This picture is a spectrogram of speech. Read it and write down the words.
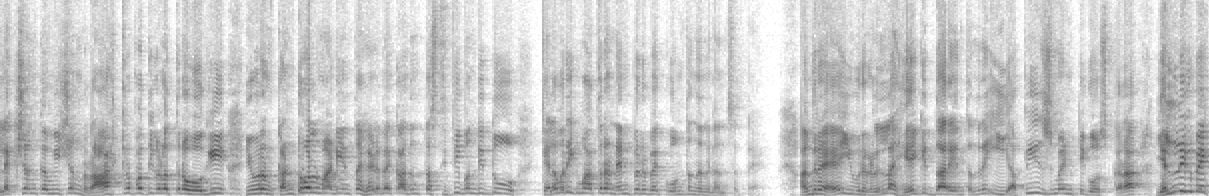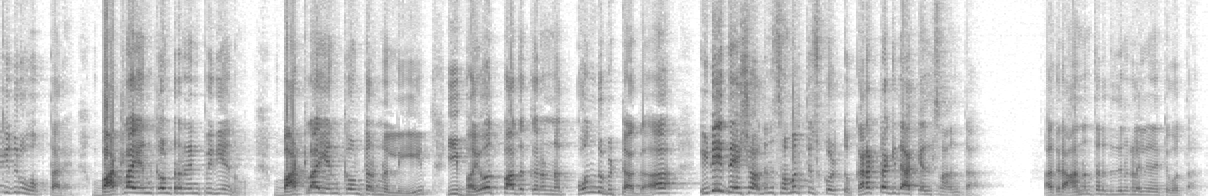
ಎಲೆಕ್ಷನ್ ಕಮಿಷನ್ ರಾಷ್ಟ್ರಪತಿಗಳ ಹತ್ರ ಹೋಗಿ ಇವರನ್ನು ಕಂಟ್ರೋಲ್ ಮಾಡಿ ಅಂತ ಹೇಳಬೇಕಾದಂಥ ಸ್ಥಿತಿ ಬಂದಿದ್ದು ಕೆಲವರಿಗೆ ಮಾತ್ರ ನೆನಪಿರಬೇಕು ಅಂತ ನನಗನ್ಸುತ್ತೆ. ಅಂದರೆ ಇವರುಗಳೆಲ್ಲ ಹೇಗಿದ್ದಾರೆ ಅಂತಂದರೆ ಈ ಅಪೀಸ್ಮೆಂಟಿಗೋಸ್ಕರ ಎಲ್ಲಿಗೆ ಬೇಕಿದ್ರೂ ಹೋಗ್ತಾರೆ. ಬಾಟ್ಲಾ ಎನ್ಕೌಂಟರ್ ನೆನಪಿದೆಯೇನು? ಬಾಟ್ಲಾ ಎನ್ಕೌಂಟರ್ನಲ್ಲಿ ಈ ಭಯೋತ್ಪಾದಕರನ್ನು ಕೊಂದು ಬಿಟ್ಟಾಗ ಇಡೀ ದೇಶ ಅದನ್ನು ಸಮರ್ಥಿಸ್ಕೊಳ್ತು. ಕರೆಕ್ಟಾಗಿದೆ ಆ ಕೆಲಸ ಅಂತ. ಆದರೆ ಆನಂತರದ ದಿನಗಳಲ್ಲಿ ಏನಾಯ್ತು ಗೊತ್ತಾ?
